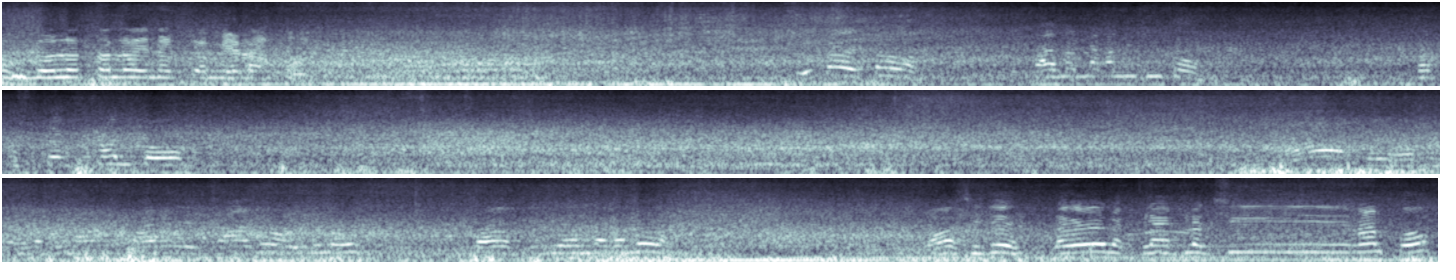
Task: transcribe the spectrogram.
ang gulo tuloy ng kamera ko. Ito, ito. Kanan na kami dito. Tapos first kanto. Ah, okay, okay. Alam mo na, kami. Oh, sige. Lagay, nag-vlog si Ralph, oh.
